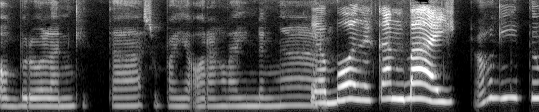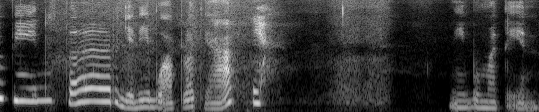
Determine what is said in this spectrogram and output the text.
obrolan kita supaya orang lain dengar? Ya boleh kan baik. Oh gitu pinter. Jadi ibu upload ya. Nih nih ibu matiin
